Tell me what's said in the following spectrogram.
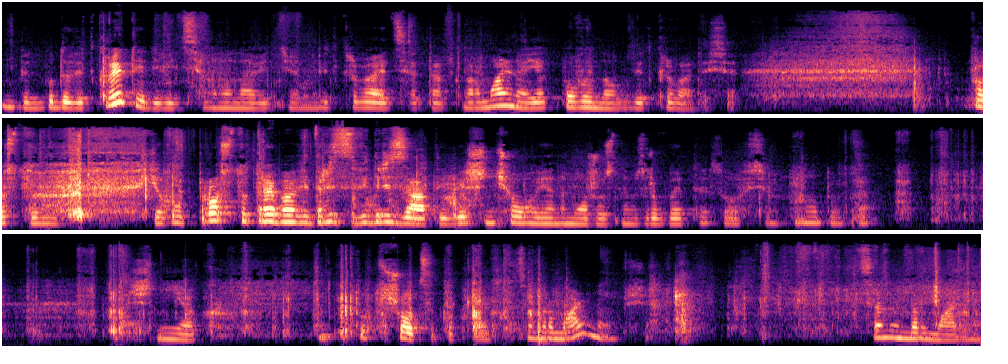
він буде відкритий, дивіться, воно навіть відкривається так нормально, як повинно відкриватися. Просто його просто треба відріз, відрізати. Більше нічого я не можу з ним зробити зовсім. Ну, добре. Ж ніяк. Тут що це таке? Це нормально взагалі? Це ненормально.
